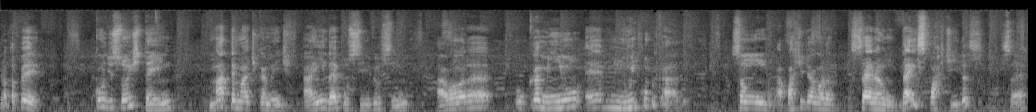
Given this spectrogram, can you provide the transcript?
JP, condições tem, matematicamente ainda é possível, sim. Agora, o caminho é muito complicado. São, a partir de agora, serão 10 partidas, certo?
